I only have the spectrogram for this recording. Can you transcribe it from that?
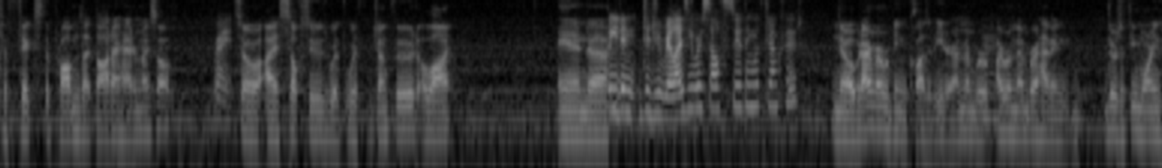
to fix the problems I thought I had in myself. Right. So I self-soothe with, with junk food a lot. And uh, But you didn't. Did you realize you were self-soothing with junk food? no, but I remember being a closet eater. I remember Mm. I remember having there was a few mornings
